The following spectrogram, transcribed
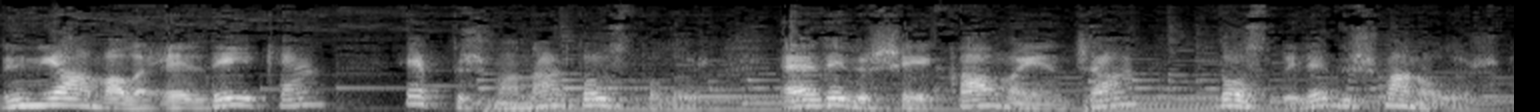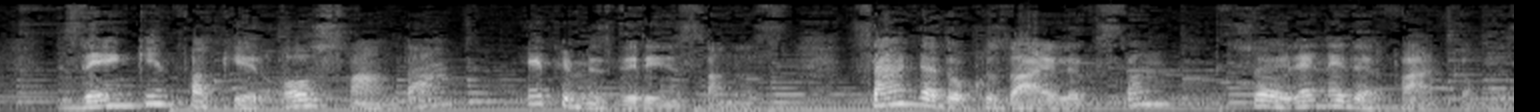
Dünya malı eldeyken hep düşmanlar dost olur. Elde bir şey kalmayınca dost bile düşman olur. Zengin fakir olsan da hepimiz bir insanız. Sen de dokuz aylıksın, söyle nedir farkımız?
